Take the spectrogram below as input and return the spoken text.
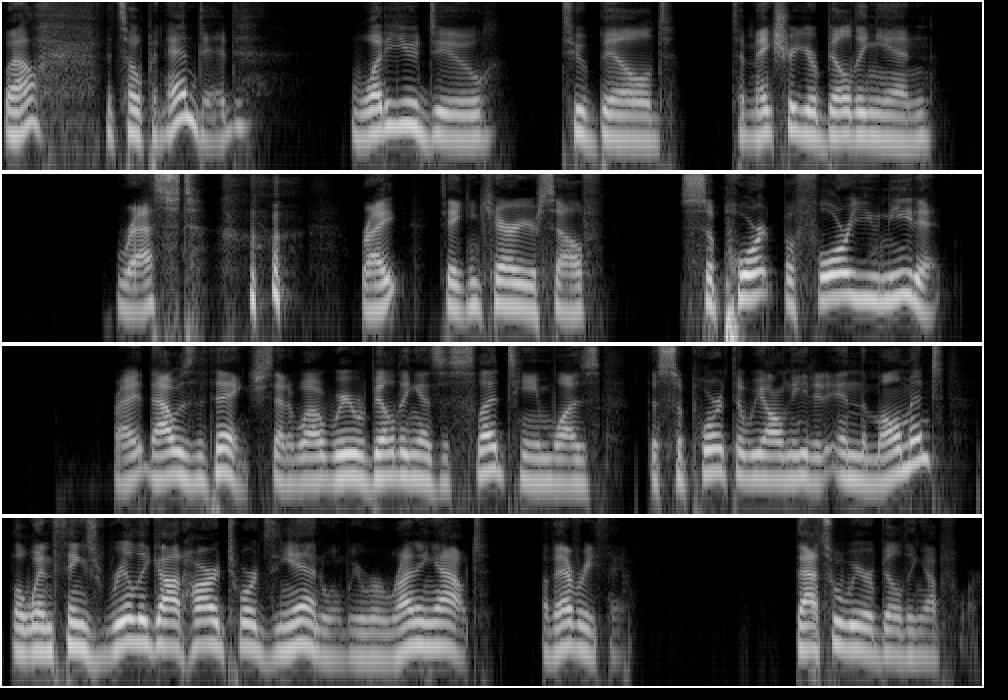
well, if it's open ended, what do you do to build, to make sure you're building in rest, right? Taking care of yourself, support before you need it, right? That was the thing. She said, well, we were building as a sled team was the support that we all needed in the moment, but when things really got hard towards the end, when we were running out of everything, that's what we were building up for,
